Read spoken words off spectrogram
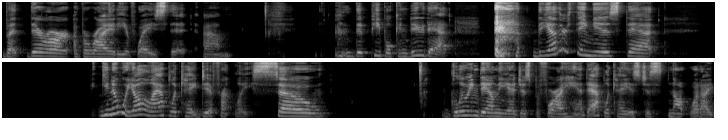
But there are a variety of ways that um, that people can do that. the other thing is that you know we all applique differently. So gluing down the edges before I hand applique is just not what I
